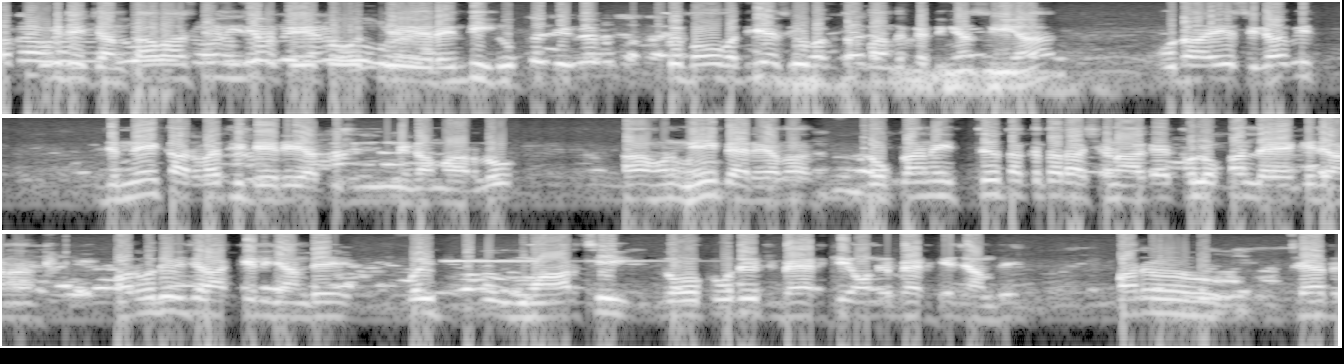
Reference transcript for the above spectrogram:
ਕਿ ਜੇ ਜਨਤਾ ਵਾਸਤੇ ਹੁੰਦੀ ਤਾਂ ਫੇਰ ਤੋਂ ਉੱਥੇ ਰਹਿੰਦੀ। ਜਿਨ੍ਹਾਂ ਨੂੰ ਪਤਾ ਕੋਈ ਬਹੁਤ ਵਧੀਆ ਸੀ ਉਹ ਵਕਤ ਬੰਦ ਗੱਡੀਆਂ ਸੀਗੀਆਂ। ਉਹਦਾ ਇਹ ਸੀਗਾ ਵੀ ਜਿੰਨੇ ਘਰ ਵਾ ਇੱਥੇ ਡੇਰੇ ਆ ਤੁਸੀਂ ਨਿਗਾਹ ਮਾਰ ਲਓ। ਆ ਹੁਣ ਮੀਂਹ ਪੈ ਰਿਹਾ ਵਾ। ਲੋਕਾਂ ਨੇ ਇੱਥੇ ਤੱਕ ਤਾਂ ਰਾਸ਼ਨ ਆ ਗਿਆ ਇੱਥੋਂ ਲੋਕਾਂ ਲੈ ਕੇ ਜਾਣਾ ਔਰ ਉਹਦੇ ਵਿੱਚ ਰੱਖ ਕੇ ਲਿਜਾਂਦੇ ਕੋਈ ਬਿਮਾਰ ਸੀ ਲੋਕ ਉਹਦੇ ਵਿੱਚ ਬੈਠ ਕੇ ਆਉਂਦੇ ਬੈਠ ਕੇ ਜਾਂਦੇ। ਪਰ ਸ਼ਾਇਦ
